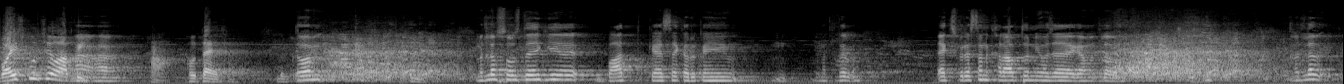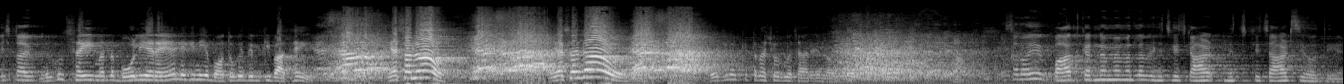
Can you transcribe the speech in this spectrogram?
बॉय स्कूल से हो आप भी? हाँ हाँ। हाँ होता है ऐसा। बिल्कुल। तो हम मतलब सोचते हैं कि बात कैसे करूँ कहीं मतलब एक्सप्रेशन खराब तो नहीं हो जाएगा मतलब। मतलब इस टाइप बिल्कुल सही मतलब बोल ये रहे हैं लेकिन ये बहुतों के दिल की बात है ऐसा नो यस नो देख लो कितना शोर मचा रहे हैं लोग। सर वही बात करने में मतलब हिचकिचाहट हिचकिचाहट सी होती है।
